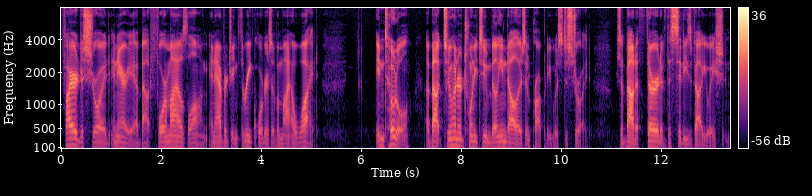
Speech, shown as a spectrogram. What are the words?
fire destroyed an area about four miles long and averaging three quarters of a mile wide. In total, about $222 million in property was destroyed. It's about a third of the city's valuation.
